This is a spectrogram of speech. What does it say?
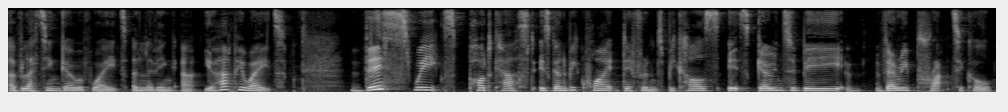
of letting go of weight and living at your happy weight. This week's podcast is going to be quite different because it's going to be very practical.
